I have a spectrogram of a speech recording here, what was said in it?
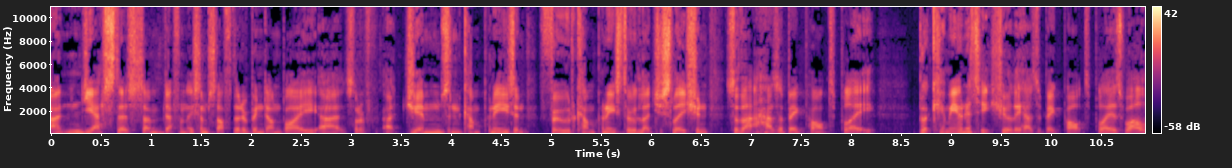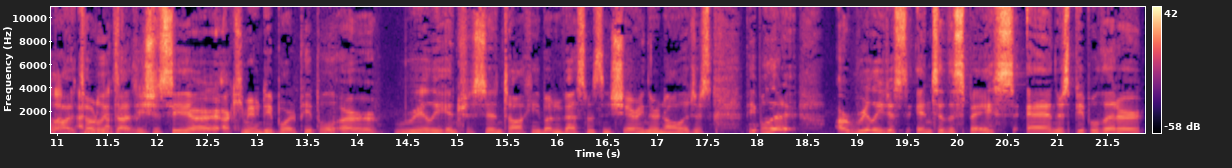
And yes, there's some definitely some stuff that have been done by uh, sort of uh, gyms and companies and food companies through legislation. So that has a big part to play. But community surely has a big part to play as well. Oh, and- it totally does. You should see our, our community board. People are really interested in talking about investments and sharing their knowledge. There's people that are really just into the space, and there's people that are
